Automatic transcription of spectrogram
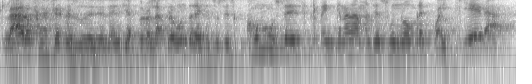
claro que va a ser de su descendencia, pero la pregunta de Jesús es, ¿cómo ustedes creen que nada más es un hombre cualquiera?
